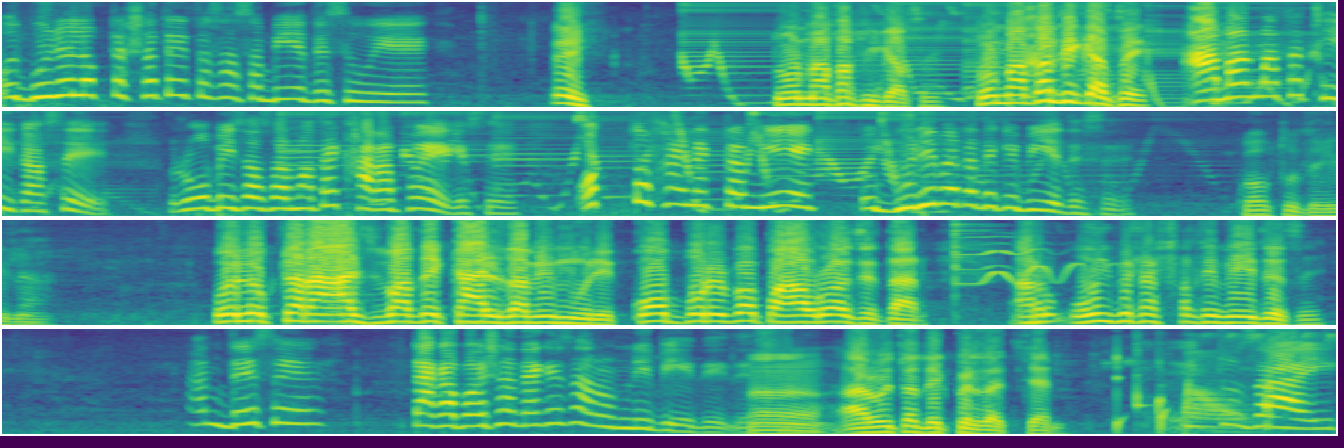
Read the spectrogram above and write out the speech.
ওই বুড়ে লোকটার সাথেই তো চাচা বিয়ে দিছে উয়ে এই তোমার মাথা ঠিক আছে? তোমার মাথা ঠিক আছে? আমার মাথা ঠিক আছে। রবি চাচার মাথায় খারাপ হয়ে গেছে। অত ফাইন একটা মেয়ে ওই বুড়ি বেটা দেখে বিয়ে দিছে কত দেই না। ওই লোকটার আজ বাদে কাল যাবি মরে। কব্বরের পর পাওয়া রয়েছে তার। আর ওই বেটার সাথে বিয়ে দিয়েছে। আর দেশে টাকা পয়সা দেখেছে আর অমনি বিয়ে দিয়ে দিয়েছে। হ্যাঁ, আর ওইটা দেখতে যাচ্ছেন। একটু যাই।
